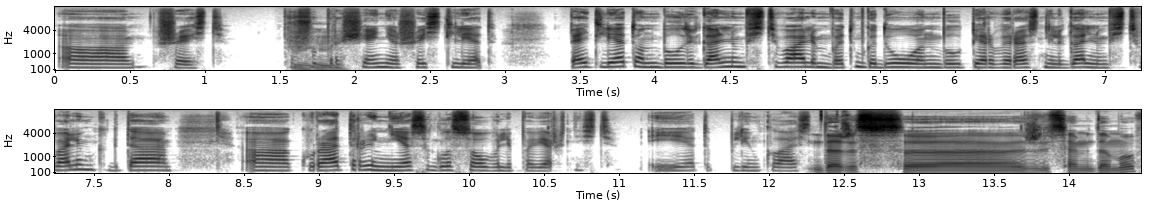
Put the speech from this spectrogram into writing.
Э, шесть. Прошу mm-hmm. прощения, шесть лет. Пять лет он был легальным фестивалем. В этом году он был первый раз нелегальным фестивалем, когда э, кураторы не согласовывали поверхности. И это, блин, классно. Даже с э, жильцами домов?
